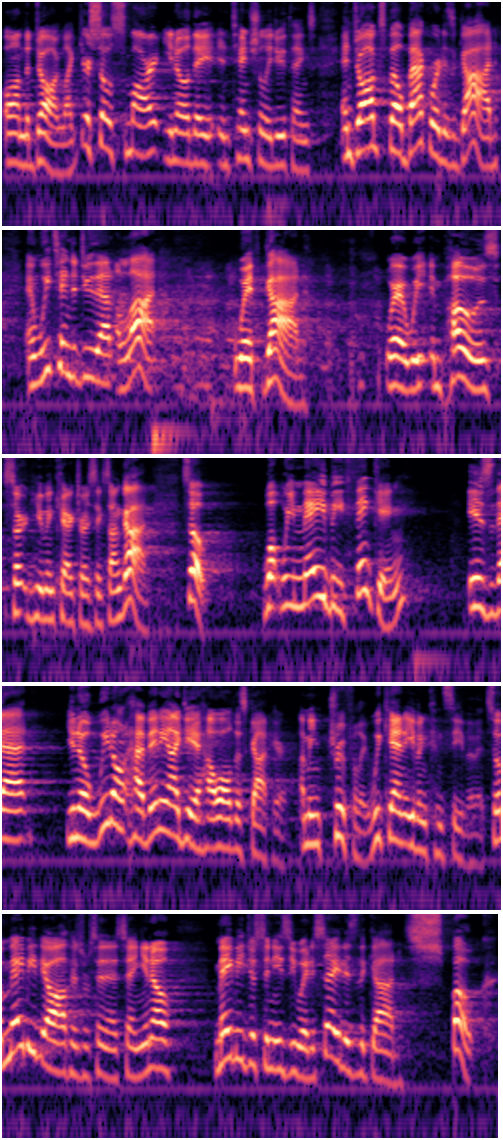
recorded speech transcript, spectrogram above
on the dog. Like, you're so smart, you know, they intentionally do things. And dog spelled backward is God, and we tend to do that a lot with God, where we impose certain human characteristics on God. So, what we may be thinking is that, you know, we don't have any idea how all this got here. I mean, truthfully, we can't even conceive of it. So maybe the authors were sitting there saying, you know, maybe just an easy way to say it is that God spoke,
